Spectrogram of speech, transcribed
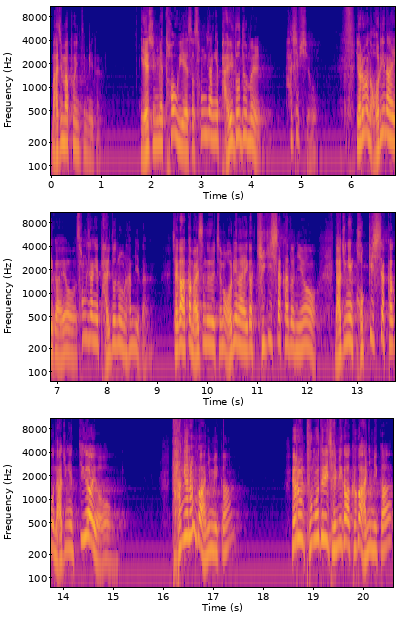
마지막 포인트입니다. 예수님의 터 위에서 성장의 발돋움을 하십시오. 여러분 어린아이가요 성장의 발돋움을 합니다. 제가 아까 말씀드렸지만 어린아이가 기기 시작하더니요 나중엔 걷기 시작하고 나중엔 뛰어요. 당연한 거 아닙니까? 여러분 부모들이 재미가 그거 아닙니까?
